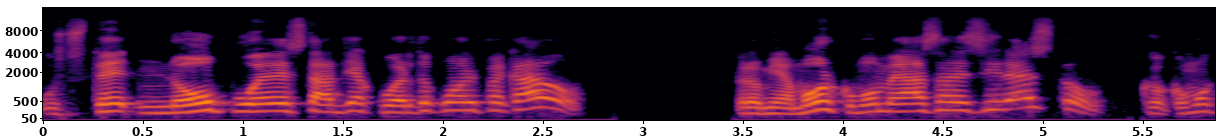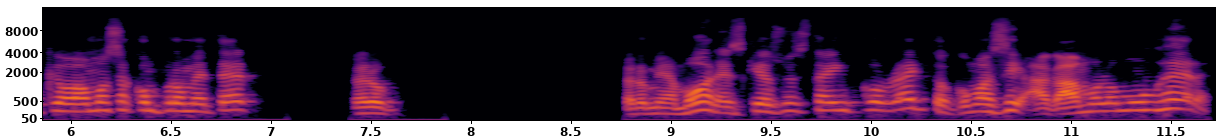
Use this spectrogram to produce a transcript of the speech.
Usted no puede estar de acuerdo con el pecado. Pero mi amor, ¿cómo me vas a decir esto? ¿Cómo que vamos a comprometer? Pero, pero mi amor, es que eso está incorrecto. ¿Cómo así? Hagámoslo mujer.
